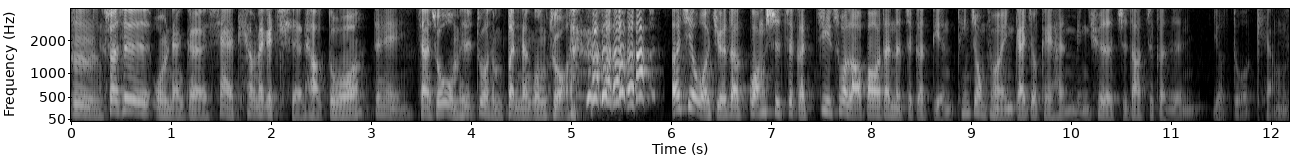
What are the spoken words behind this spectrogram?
嗯，算是我们两个吓一跳，那个钱好多。对，想说我们是做什么笨蛋工作。而且我觉得，光是这个记错劳报单的这个点，听众朋友应该就可以很明确的知道这个人有多强了。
